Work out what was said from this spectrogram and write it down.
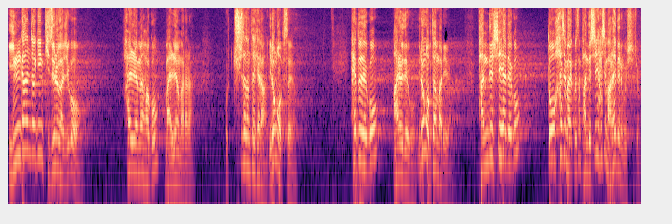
인간적인 기준을 가지고 하려면 하고 말려면 말하라. 뭐 취사 선택해라. 이런 거 없어요. 해도 되고 안 해도 되고 이런 거 없단 말이에요. 반드시 해야 되고 또 하지 말 것은 반드시 하지 말아야 되는 것이죠.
